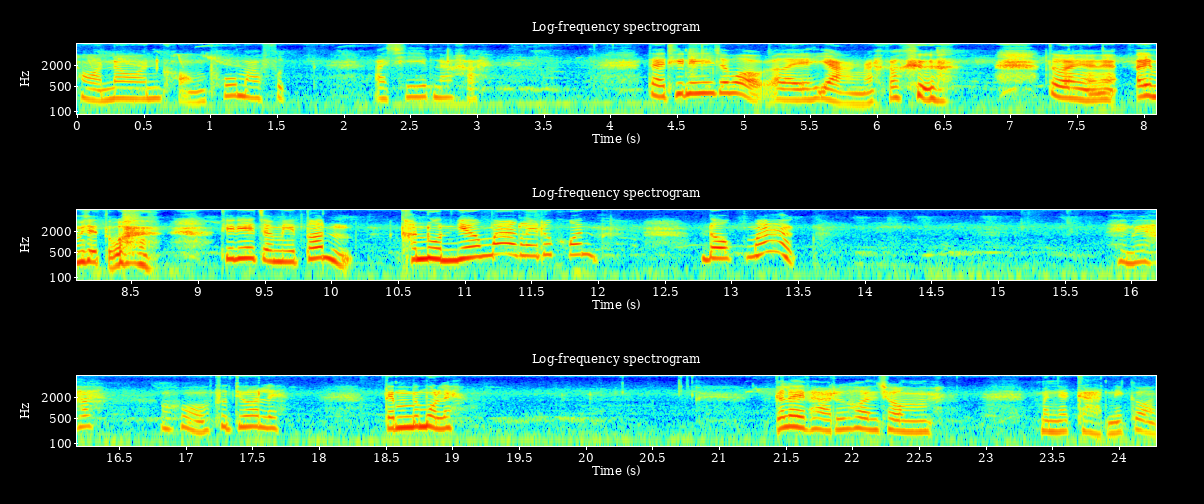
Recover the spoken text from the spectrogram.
หอนอนของผู้มาฝึกอาชีพนะคะ แต่ที่นี่จะบอกอะไรอย่างนะก็คือ ตัวเนี้ยเนี่ยเอ้ยไม่ใช่ตัว ที่นี่จะมีต้นขนุนเยอะมากเลยทุกคน ดกมาก เห็นไหมคะ โอ้โห สุดยอดเลย เต็มไปหมดเลย ก็เลยพาทุกคนชมบรรยากาศนี้ก่อน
